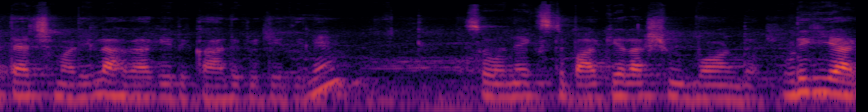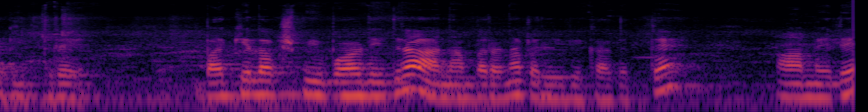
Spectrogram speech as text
ಅಟ್ಯಾಚ್ ಮಾಡಿಲ್ಲ, ಹಾಗಾಗಿ ಇದು ಖಾಲಿ ಬಿಟ್ಟಿದ್ದೀನಿ. ಸೊ ನೆಕ್ಸ್ಟ್ ಭಾಗ್ಯಲಕ್ಷ್ಮಿ ಬಾಂಡ್ ಹುಡುಗಿಯಾಗಿದ್ದರೆ ಭಾಗ್ಯಲಕ್ಷ್ಮಿ ಬಾಂಡ್ ಇದ್ದರೆ ಆ ನಂಬರನ್ನು ಬರೀಬೇಕಾಗುತ್ತೆ. ಆಮೇಲೆ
